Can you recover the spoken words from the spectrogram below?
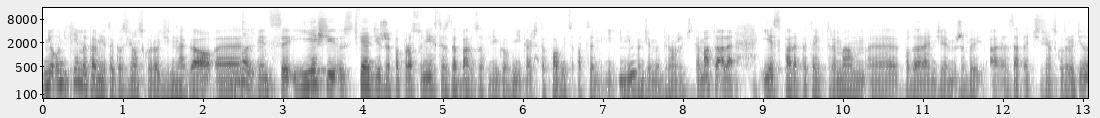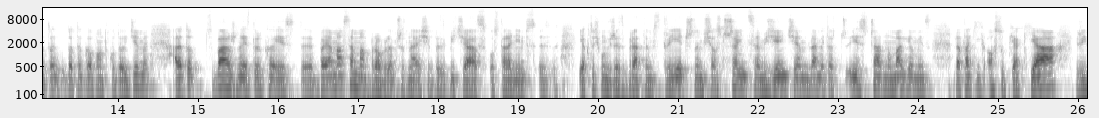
nie unikniemy pewnie tego związku rodzinnego, e, No więc e, jeśli stwierdzisz, że po prostu nie chcesz za bardzo w niego wnikać, to powiedz o tym i, i nie Mhm. będziemy drążyć tematu, ale jest parę pytań, które mam pod orędziem, żeby zadać Ci w związku z rodziną, to, do tego wątku dojdziemy, ale to ważne jest tylko jest, bo ja sam mam problem, przyznaję się bez bicia z ustaleniem, jak ktoś mówi, że jest bratem stryjecznym, siostrzeńcem, zięciem, dla mnie to jest czarną magią, więc dla takich osób jak ja, jeżeli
